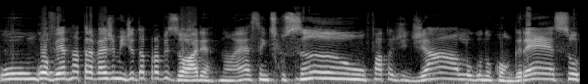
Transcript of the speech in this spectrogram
um governo através de medida provisória, não é? Sem discussão, falta de diálogo no Congresso.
